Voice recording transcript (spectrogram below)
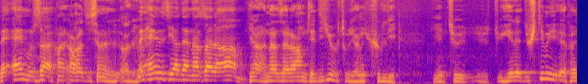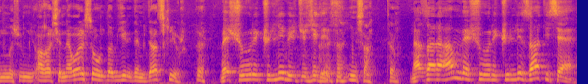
ve en uzak Ha, ağacı sana alıyor. ve en ziyade nazara am. Ya nazar am dedi yoktu yani külli. Yani yere düştü mü efendim ağaçta ne varsa onda bir yeniden bir daha çıkıyor. Heh, ve şuuru külli bir cüzidir. insan. Tamam. Nazara am ve şuuru külli zat ise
